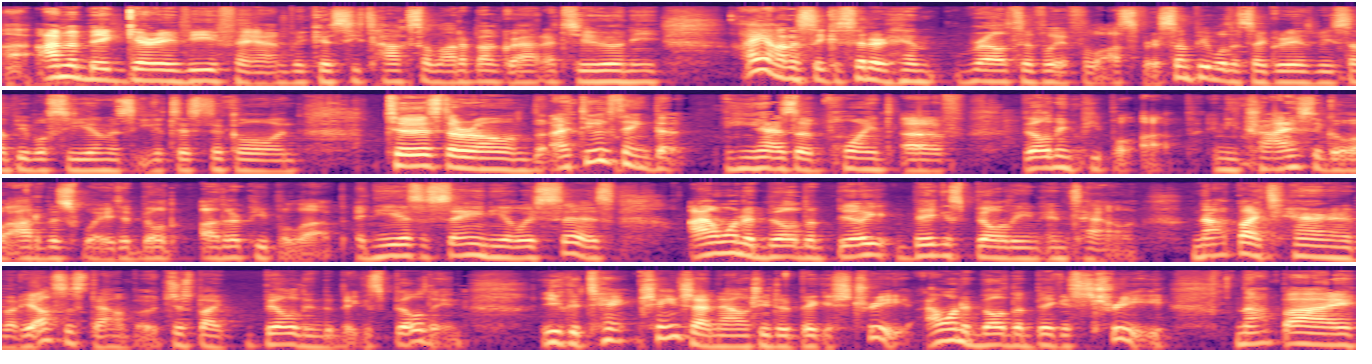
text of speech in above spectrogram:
I'm a big Gary Vee fan because he talks a lot about gratitude, and he, I honestly consider him relatively a philosopher. Some people disagree with me. Some people see him as egotistical, and to his their own. But I do think that he has a point of building people up, and he tries to go out of his way to build other people up. And he has a saying he always says, I want to build the big, biggest building in town, not by tearing anybody else's down, but just by building the biggest building. You could t- change that analogy to the biggest tree. I want to build the biggest tree, not by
